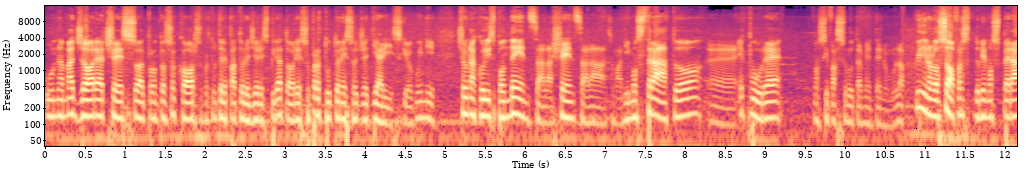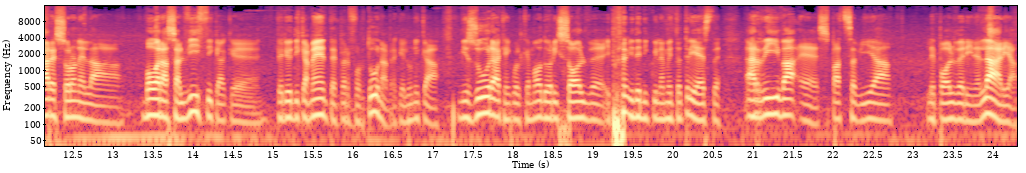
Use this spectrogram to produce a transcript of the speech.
un maggiore accesso al pronto soccorso per tutte le patologie respiratorie, soprattutto nei soggetti a rischio. Quindi c'è una corrispondenza, la scienza l'ha insomma, dimostrato, eh, eppure non si fa assolutamente nulla. Quindi non lo so, forse dobbiamo sperare solo nella bora salvifica che periodicamente, per fortuna, perché è l'unica misura che in qualche modo risolve i problemi dell'inquinamento a Trieste, arriva e spazza via le polveri nell'aria.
